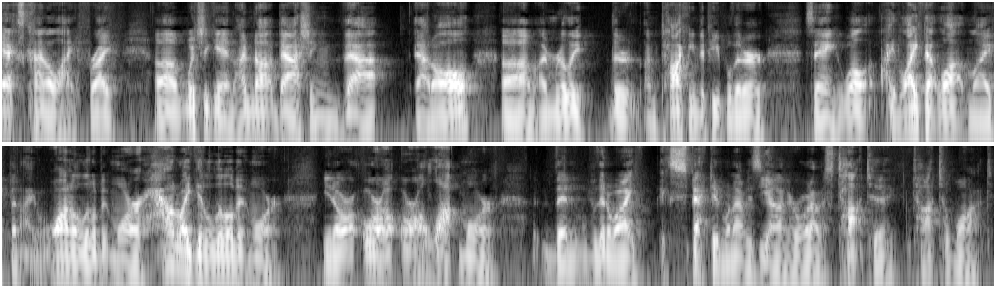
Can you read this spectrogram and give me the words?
X kind of life, right? Um, which again, I'm not bashing that at all. Um, I'm really there. I'm talking to people that are saying, well, I like that lot in life, but I want a little bit more. How do I get a little bit more? You know, or or, or a lot more than than what I expected when I was young or what I was taught to taught to want.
